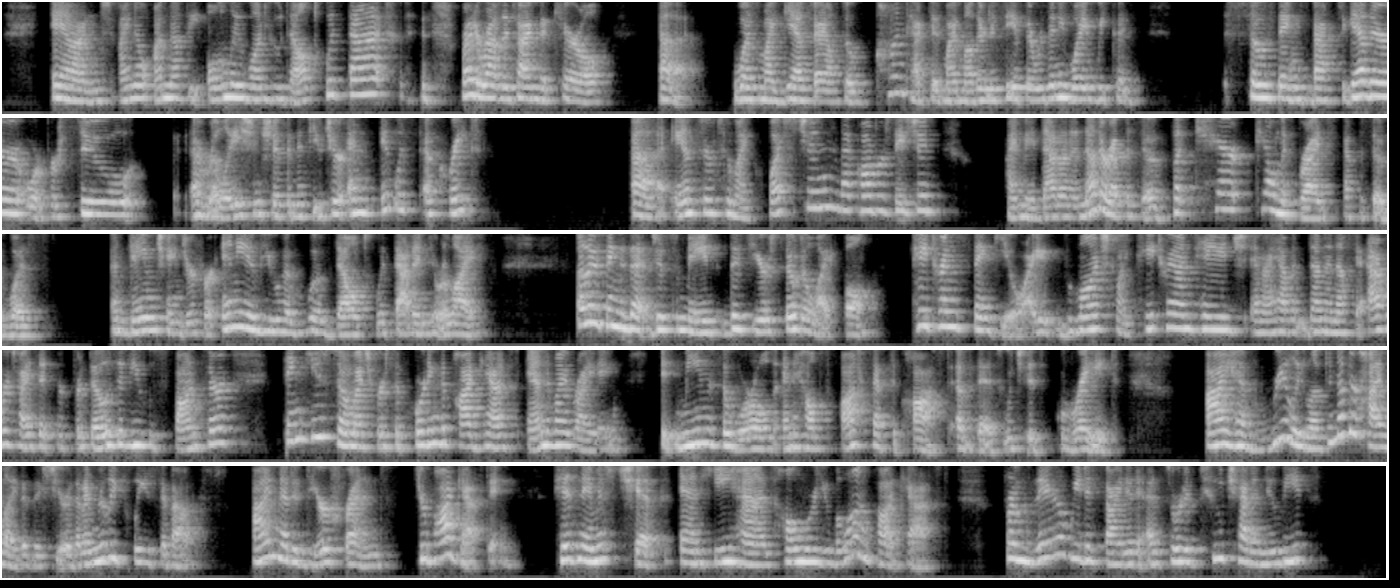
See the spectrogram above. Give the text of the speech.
And I know I'm not the only one who dealt with that. right around the time that Karyl uh, was my guest, I also contacted my mother to see if there was any way we could sew things back together or pursue a relationship in the future. And it was a great uh, answer to my question, that conversation. I made that on another episode, but Car Karyl McBride's episode was a game changer for any of you who have, who have dealt with that in your life. Other things that just made this year so delightful Patrons, thank you. I launched my Patreon page and I haven't done enough to advertise it. But for those of you who sponsor, thank you so much for supporting the podcast and my writing. It means the world and helps offset the cost of this, which is great. I have really loved another highlight of this year that I'm really pleased about. I met a dear friend through podcasting. His name is Chip, and he has Home Where You Belong podcast. From there, we decided as sort of two Chattanoogies,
